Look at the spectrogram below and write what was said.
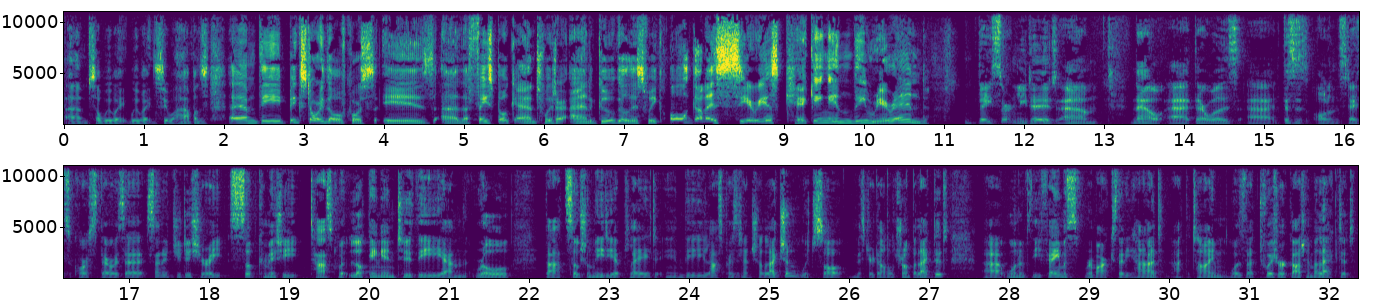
Um, so we wait we wait and see what happens. Um, the big story, though, of course, is that Facebook and Twitter and Google this week all got a serious kicking in the rear end. They certainly did. Um, now, uh, there was, uh, this is all in the States, of course, there was a Senate Judiciary subcommittee tasked with looking into the um, role that social media played in the last presidential election, which saw Mr. Donald Trump elected. Uh, one of the famous remarks that he had at the time was that Twitter got him elected.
